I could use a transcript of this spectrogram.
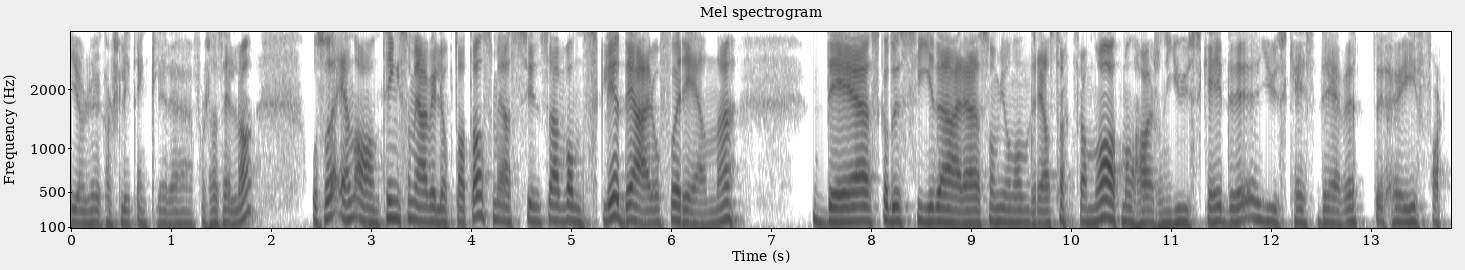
gjør det kanskje litt enklere for seg selv da. Og så En annen ting som jeg er veldig opptatt av, som jeg syns er vanskelig, det er å forene det skal du si det er som Jon Andreas trakk fram nå, at man har sånn use case-drevet, høy fart,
